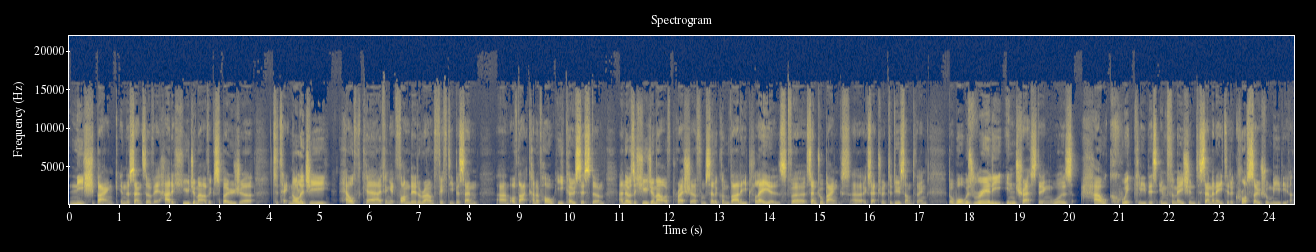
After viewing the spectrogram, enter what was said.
niche bank in the sense of it had a huge amount of exposure to technology, healthcare. I think it funded around 50% um, of that kind of whole ecosystem. And there was a huge amount of pressure from Silicon Valley players for central banks, uh, etc., to do something. But what was really interesting was how quickly this information disseminated across social media.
